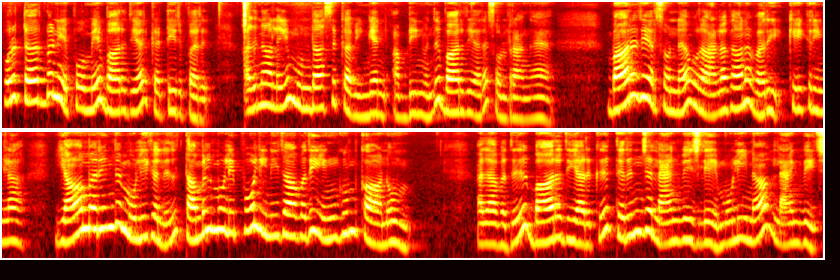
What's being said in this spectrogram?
ஒரு டர்பன் எப்போவுமே பாரதியார் கட்டியிருப்பார். அதனாலையும் முண்டாசு கவிஞன் அப்படின்னு வந்து பாரதியாரை சொல்கிறாங்க பாரதியார் சொன்ன ஒரு அழகான வரி கேட்குறீங்களா யாமறிந்த மொழிகளில் தமிழ் மொழி போல் இனிதாவது எங்கும் காணும். அதாவது பாரதியாருக்கு தெரிஞ்ச லாங்குவேஜ்லே மொழினா லாங்குவேஜ்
